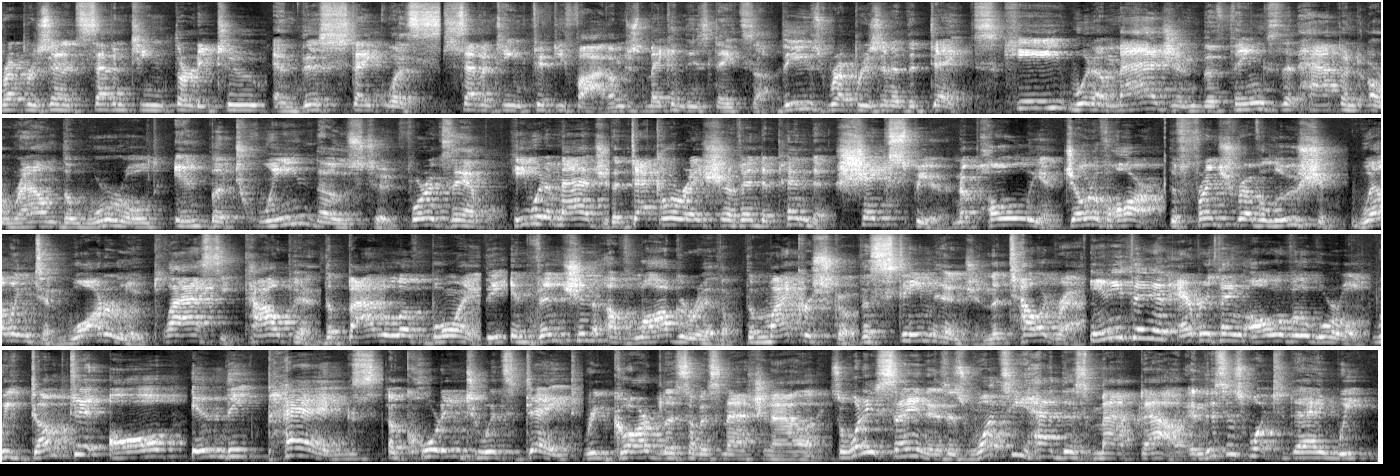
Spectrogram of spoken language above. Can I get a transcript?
represented 1732 and this stake was 1755. I'm just making these dates up. These represented the dates. He would imagine the things that happened around the world in between those two. For example, he would imagine the Declaration of Independence, Shakespeare, Napoleon, Joan of Arc, the French Revolution, Wellington, Waterloo, Plassey, Cowpen, the Battle of Boyne, the invention of logarithm, the microscope, the steam engine, the telegraph, anything and everything all over the world. We dumped it all in the pegs according to its date, regardless of its nationality. So what he's saying is, is once he had this mapped out, and this is what today we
